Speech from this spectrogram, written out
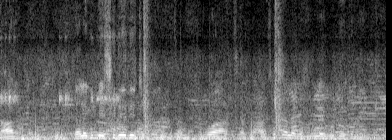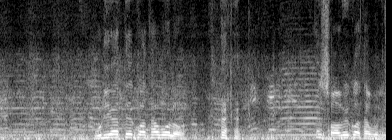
না না। তাহলে কি বেশি দিয়ে দিচ্ছ? ও আচ্ছা আচ্ছা তাহলে লেবু নেই। উড়িয়াতে কথা বলো। সবে কথা বলি।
